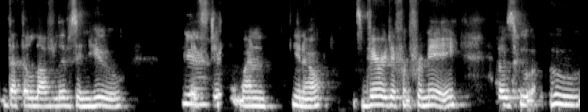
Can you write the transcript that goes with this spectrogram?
that the love lives in you. Yeah. It's different when, you know, it's very different for me those who who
